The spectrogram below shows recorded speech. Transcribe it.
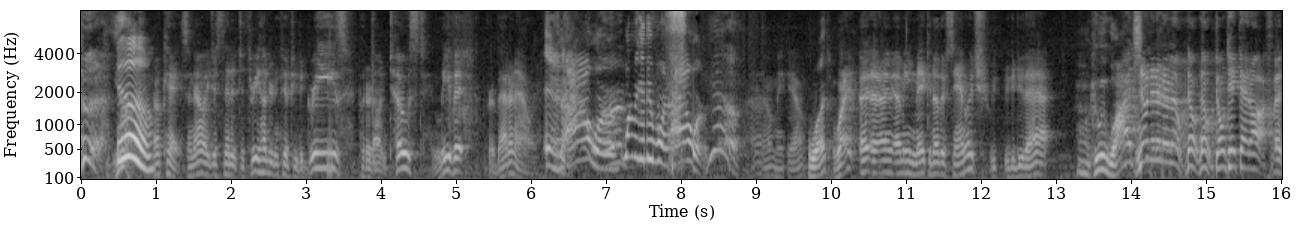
Ew. Okay, so now I just set it to 350 degrees, put it on toast, and leave it for about an hour. An hour? What are we gonna do for an hour? Yeah. I don't know, make out. What? What? I, I, I mean, make another sandwich? We, we could do that. Oh, Can we watch? No, no, no, no, no, no, no, don't take that off. Uh,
